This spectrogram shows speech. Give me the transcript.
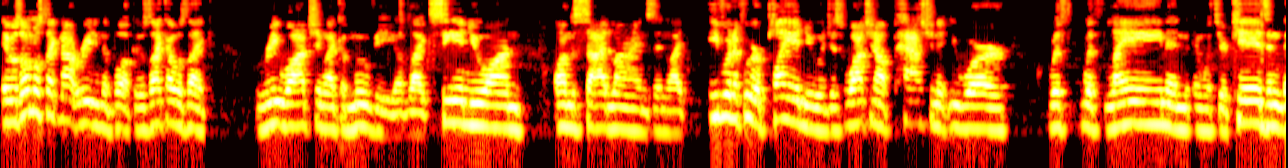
It was almost like not reading the book. It was like I was like rewatching like a movie of like seeing you on on the sidelines and like even if we were playing you and just watching how passionate you were with with Lane and, and with your kids and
